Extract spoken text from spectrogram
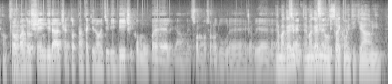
Okay. Cioè, quando scendi da 180 km di bici comunque le gambe sono, sono dure, Gabriele. E magari, senti, e magari non sai come ti chiami.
